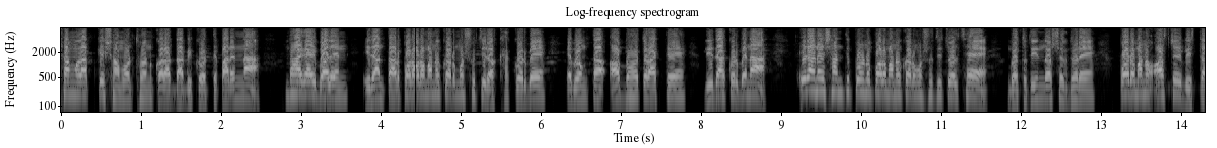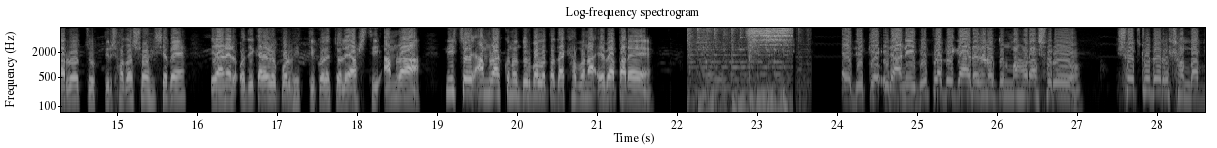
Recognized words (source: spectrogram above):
সংলাপকে সমর্থন করার দাবি করতে পারেন না। ভাগাই বলেন, ইরান তার পরমাণু কর্মসূচি রক্ষা করবে এবং তা অব্যাহত রাখতে দ্বিধা করবে না। ইরানের শান্তিপূর্ণ পরমাণু কর্মসূচি চলছে। গত তিন দশক ধরে পরমাণু অস্ত্রের বিস্তার রোধ চুক্তির সদস্য হিসেবে ইরানের অধিকারের উপর ভিত্তি করে চলে আসছি আমরা। নিশ্চয়ই আমরা কোনো দুর্বলতা দেখাবো না এ ব্যাপারে। এদিকে ইরানি বিপ্লবী গার্ডের নতুন মহড়া শুরু। শত্রুদের সম্ভাব্য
